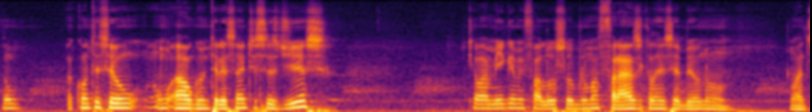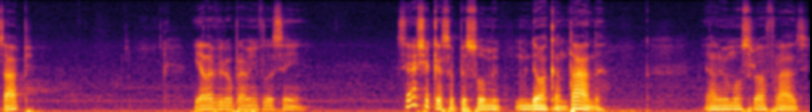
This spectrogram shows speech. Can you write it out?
Então, aconteceu um, um, algo interessante esses dias que uma amiga me falou sobre uma frase que ela recebeu no, no WhatsApp. E ela virou para mim e falou assim: Você acha que essa pessoa me, me deu uma cantada? Ela me mostrou a frase.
